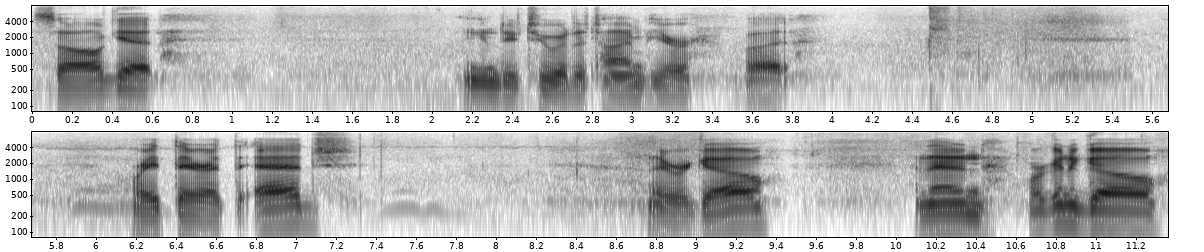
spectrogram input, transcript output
So I'll get, you can do two at a time here, but right there at the edge. There we go. And then we're gonna go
